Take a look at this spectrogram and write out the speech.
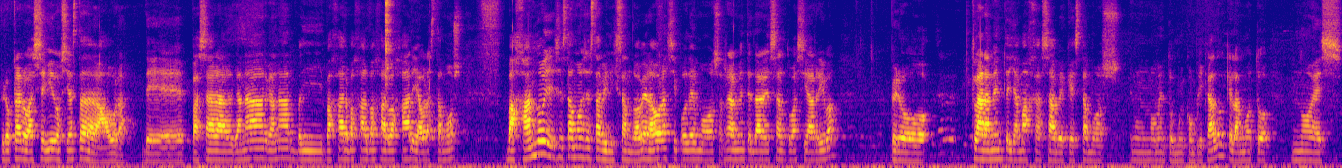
Pero claro, has seguido así hasta ahora, de pasar al ganar, ganar y bajar, bajar, bajar, bajar y ahora estamos bajando y estamos estabilizando. A ver ahora si podemos realmente dar el salto hacia arriba, pero claramente Yamaha sabe que estamos en un momento muy complicado, que la moto no es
